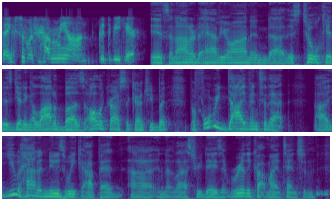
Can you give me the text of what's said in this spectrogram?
Thanks so much for having me on. Good to be here. It's an honor to have you on. And uh, this toolkit is getting a lot of buzz all across the country. But before we dive into that, uh, you had a Newsweek op ed uh, in the last few days that really caught my attention.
